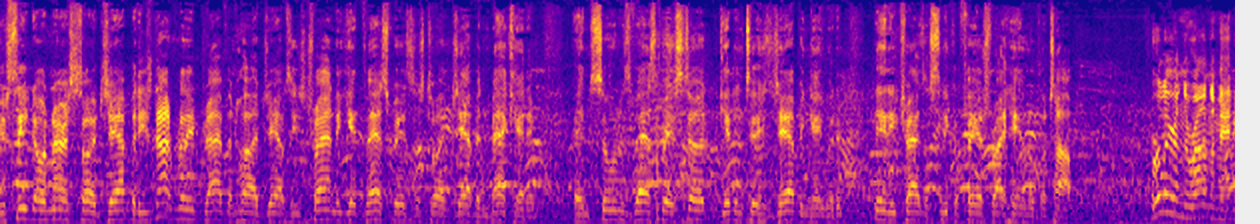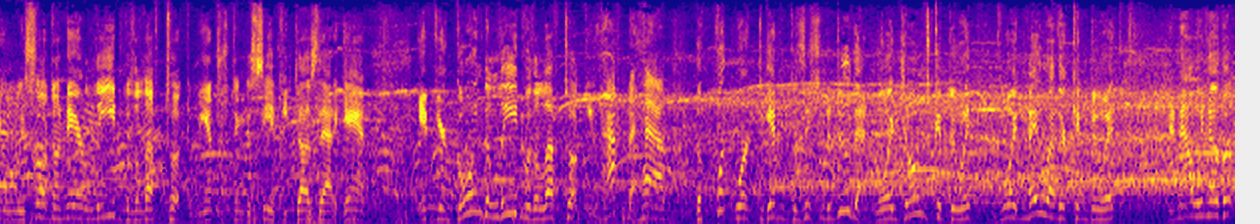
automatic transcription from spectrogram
You see Donaire start jab, but he's not really driving hard jabs. He's trying to get Vazquez to start jabbing back at him. And soon as Vazquez start getting into his jabbing game with him, then he tries to sneak a fast right hand over top. Earlier in the round, Emmanuel, we saw Donaire lead with a left hook. It'll be interesting to see if he does that again. If you're going to lead with a left hook, you have to have the footwork to get in position to do that. Roy Jones could do it. Floyd Mayweather can do it. And now we know that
